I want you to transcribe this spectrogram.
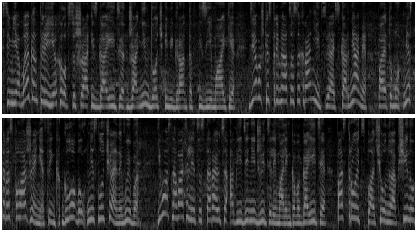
Семья Меган переехала в США из Гаити. Джанин – дочь иммигрантов из Ямайки. Девушки стремятся сохранить связь с корнями, поэтому месторасположение Think Global – не случайный выбор. Его основательницы стараются объединить жителей маленького Гаити, построить сплоченную общину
